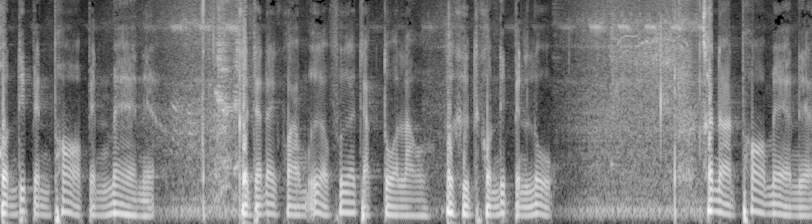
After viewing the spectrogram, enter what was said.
คนที่เป็นพ่อเป็นแม่เนี่ยก็จะได้ความเอื้อเฟื้อจากตัวเรา ก็คือคนที่เป็นลูก ขนาดพ่อแม่เนี่ย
